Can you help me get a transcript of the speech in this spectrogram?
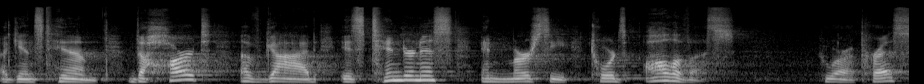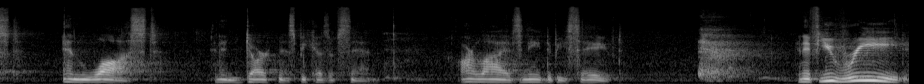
against him. The heart of God is tenderness and mercy towards all of us who are oppressed and lost and in darkness because of sin. Our lives need to be saved. And if you read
